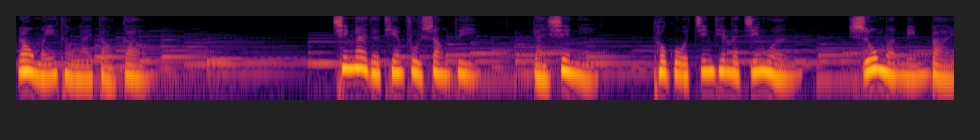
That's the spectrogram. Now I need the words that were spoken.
让我们一同来祷告。亲爱的天父上帝，感谢你透过今天的经文，使我们明白，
